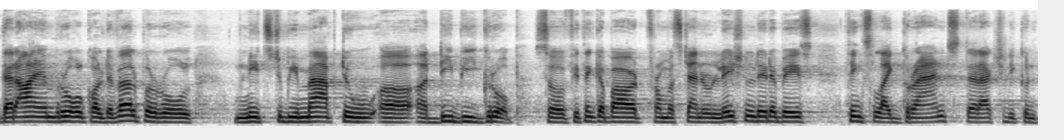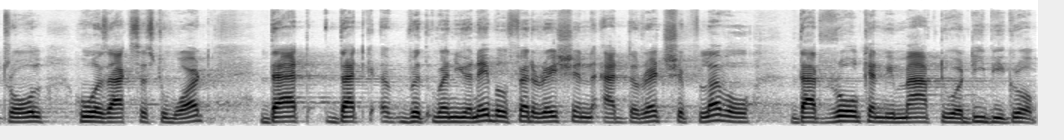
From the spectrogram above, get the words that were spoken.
that IAM role called developer role needs to be mapped to uh, a DB group. So if you think about from a standard relational database, things like grants that actually control who has access to what, that, that uh, with, when you enable federation at the Redshift level, that role can be mapped to a DB group,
